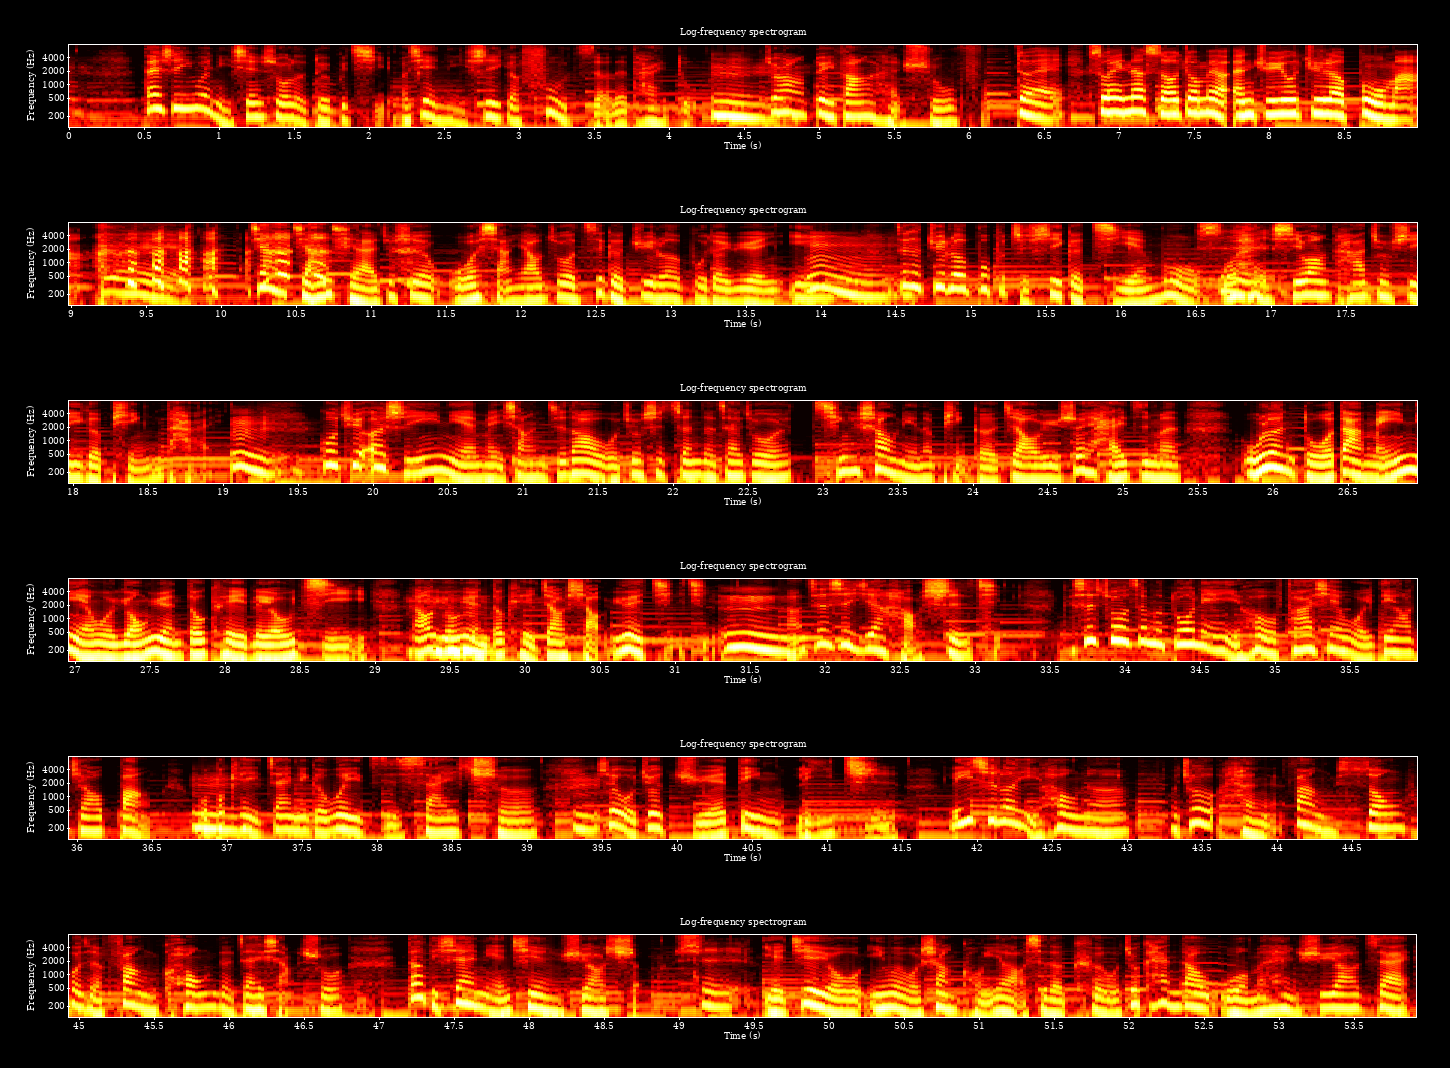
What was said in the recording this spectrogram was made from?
但是因为你先说了对不起，而且你是一个负责的态度，嗯，就让对方很舒服。对，所以那时候就没有 NGU 俱乐部嘛。对，这样讲起来，就是我想要做这个俱乐部的原因。嗯，这个俱乐部不只是一个节目，我很希望它就是一个平台。嗯，过去二十一年，美香，你知道，我就是真的在做青少年的品格教育，所以孩子们无论多大，每一年我永远都可以留级，然后永远 都可以叫小月姐姐。嗯，啊，这是一件好事情。可是做这么多年以后，发现我一定要交棒，嗯、我不可以在那个位置塞车，嗯、所以我就决定离职。离职了以后呢，我就很放松或者放空的在想说，到底现在年轻人需要什么？是也借由因为我上孔毅老师的课，我就看到我们很需要在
